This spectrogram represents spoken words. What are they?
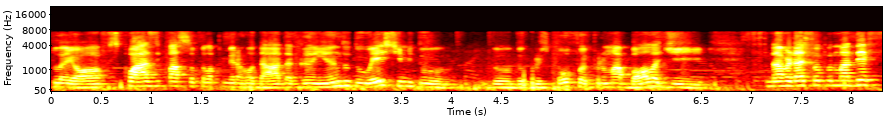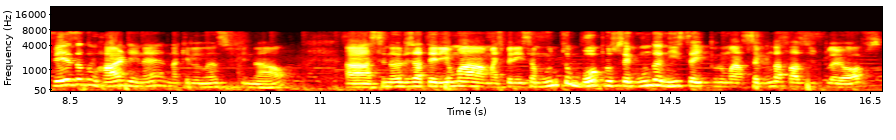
playoffs, quase passou pela primeira rodada, ganhando do ex-time do, do, do, Chris Paul, foi por uma bola de. Na verdade, foi por uma defesa do Harden, né? Naquele lance final. Ah, senão ele já teria uma, uma experiência muito boa para o segundo anista aí para uma segunda fase de playoffs.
